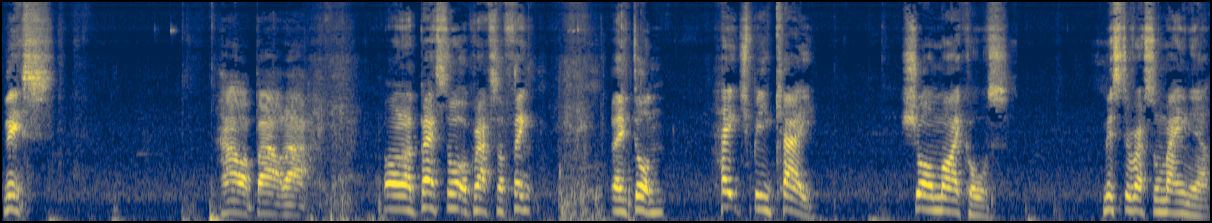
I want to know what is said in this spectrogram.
This. How about that? One of the best autographs I think they've done. HBK. Shawn Michaels. Mr. WrestleMania.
